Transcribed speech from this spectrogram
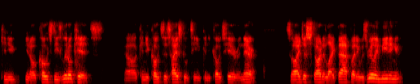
can you you know coach these little kids? Uh, can you coach this high school team? Can you coach here and there?" So I just started like that. But it was really meeting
